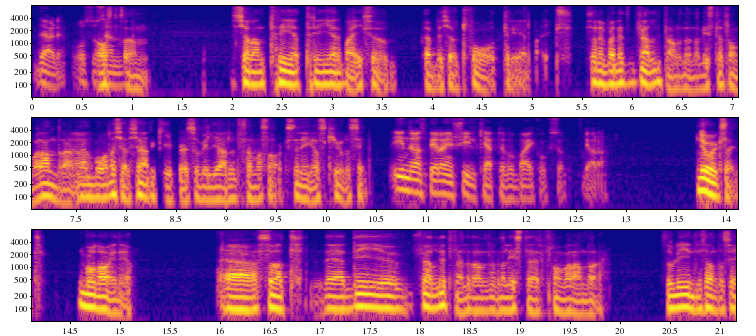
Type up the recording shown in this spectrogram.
Det är det. Och så Och sen, sen kör han tre treor bikes och Bebbe kör två treor bikes. Så det är väldigt, väldigt annorlunda listor från varandra. Ja. Men båda kör Shadowkeepers och vill göra lite samma sak. Så det är ganska kul att se. Indran spelar ju en Shield Captain på Bike också, gör han. Jo, exakt. Båda har ju det. Eh, så att det, det är ju väldigt, väldigt annorlunda listor från varandra. Så det blir intressant att se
